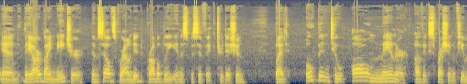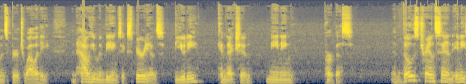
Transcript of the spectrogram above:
and they are by nature themselves grounded, probably in a specific tradition, but open to all manner of expression of human spirituality and how human beings experience beauty, connection, meaning, purpose. And those transcend any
